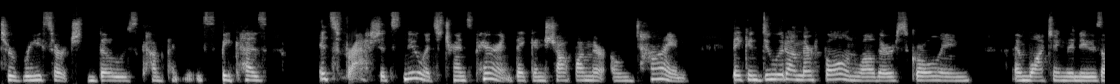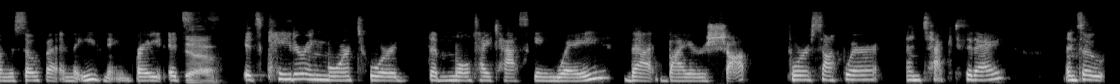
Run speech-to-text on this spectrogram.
to research those companies because it's fresh, it's new, it's transparent. They can shop on their own time. They can do it on their phone while they're scrolling and watching the news on the sofa in the evening, right? It's yeah. it's catering more toward the multitasking way that buyers shop for software and tech today. And so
